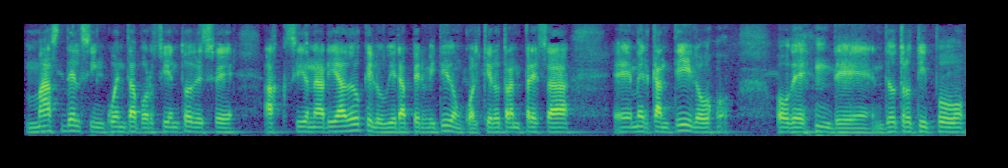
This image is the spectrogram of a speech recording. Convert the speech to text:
más del 50% de ese accionariado que le hubiera permitido en cualquier otra empresa eh, mercantil o, o de, de, otro tipo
